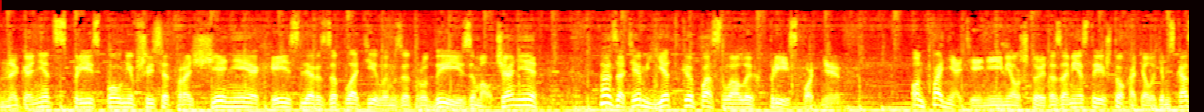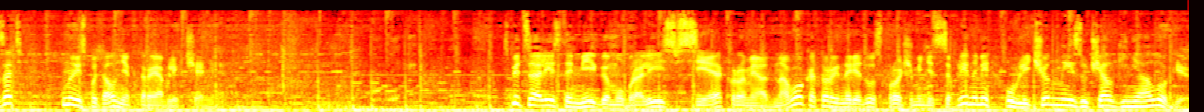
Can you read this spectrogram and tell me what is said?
Наконец, преисполнившись отвращения, Хейслер заплатил им за труды и за молчание, а затем едко послал их в преисподнюю. Он понятия не имел, что это за место и что хотел этим сказать, но испытал некоторое облегчение. Специалисты мигом убрались все, кроме одного, который наряду с прочими дисциплинами увлеченно изучал генеалогию.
